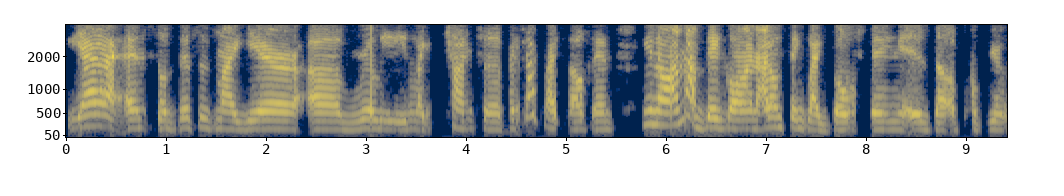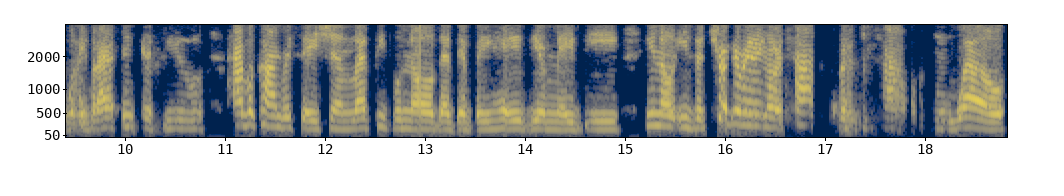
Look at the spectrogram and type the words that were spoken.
Yeah, and so this is my year of really like trying to protect myself. And you know, I'm not big on. I don't think like ghosting is the appropriate way, but I think if you have a conversation, let people know that their behavior may be, you know, either triggering or toxic or just not well.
